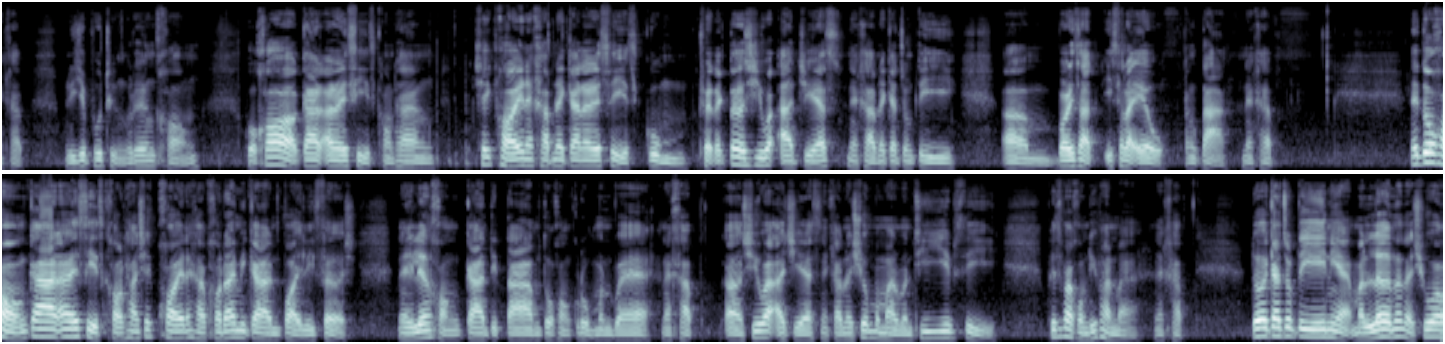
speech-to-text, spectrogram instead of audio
นะครับ วันนี้จะพูดถึงเรื่องของหัวข้อการ analysis ของทาง Check Point นะครับ ในการ analysis กลุ่ม Threat Actor ชื่อว่า Agrius นะครับ ในการโจมตีบริษัทอิสราเอลต่างๆนะครับ ในตัวของการ analysis ของทาง Check Point นะครับ เขาได้มีการปล่อย research ในเรื่องของการติดตามตัวของกลุ่มมันแวร์นะครับชื่อว่า RGS นะครับ ในช่วงประมาณวันที่ 24 พฤษภาคมที่ผ่านมานะครับ โดยการโจมตีเนี่ย มันเริ่มตั้งแต่ช่วง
